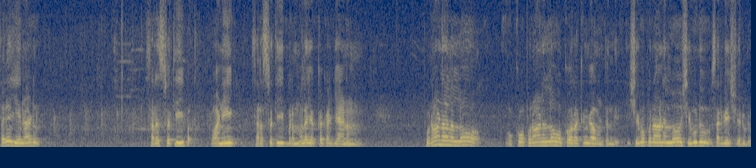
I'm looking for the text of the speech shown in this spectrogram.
సరే ఈనాడు సరస్వతి వాణి సరస్వతి బ్రహ్మల యొక్క కళ్యాణం. పురాణాలలో ఒక్కో పురాణంలో ఒక్కో రకంగా ఉంటుంది. శివ పురాణంలో శివుడు సర్వేశ్వరుడు.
